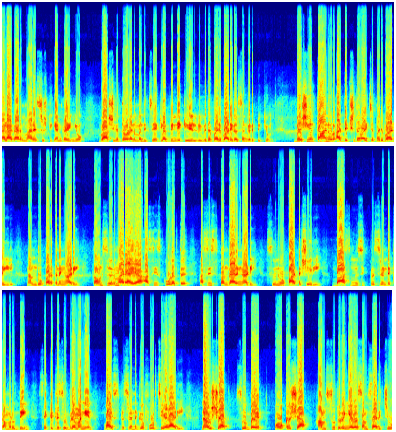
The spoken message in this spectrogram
കലാകാരന്മാരെ സൃഷ്ടിക്കാൻ കഴിഞ്ഞു. വാർഷികത്തോടനുബന്ധിച്ച് ക്ലബിന്റെ കീഴിൽ വിവിധ പരിപാടികൾ സംഘടിപ്പിക്കും. ബഷീർ താനൂർ അധ്യക്ഷത വഹിച്ച പരിപാടിയിൽ നന്ദു പരപ്പനങ്ങാടി കൗൺസിലർമാരായ Azeez Koolath Azeez Pantharangadi Sunu Pattasseri bass music president Kamaruddin secretary Subrahmanyan vice president Gafoor Chelari Noushad Subair Pokker Sha Hamsu തുടങ്ങിയവർ സംസാരിച്ചു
